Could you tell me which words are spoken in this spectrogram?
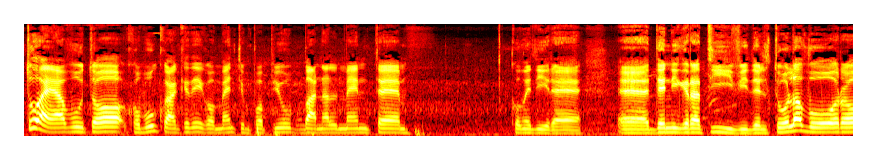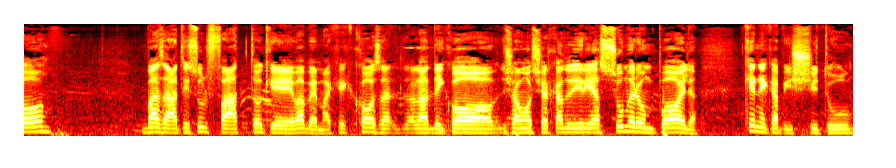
tu hai avuto comunque anche dei commenti un po' più banalmente, come dire, eh, denigrativi del tuo lavoro basati sul fatto che, vabbè, ma che cosa, la dico, diciamo, cercando di riassumere un po' il, che ne capisci tu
